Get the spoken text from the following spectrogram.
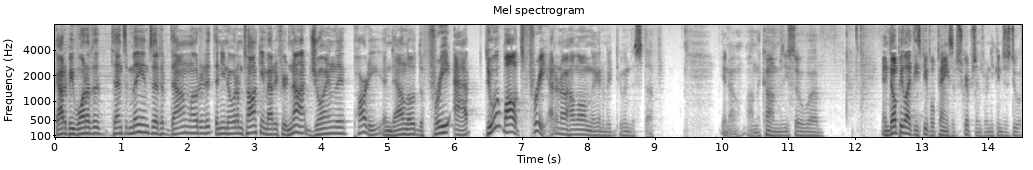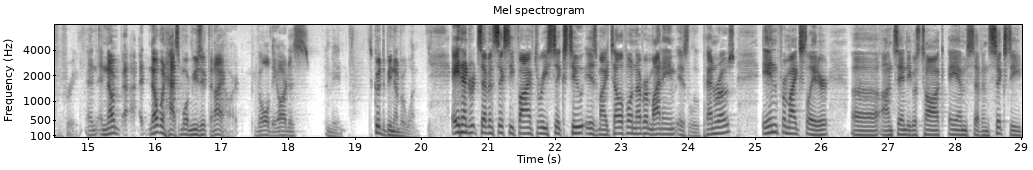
got to be one of the tens of millions that have downloaded it. Then you know what I'm talking about. If you're not, join the party and download the free app. Do it while it's free. I don't know how long they're going to be doing this stuff, you know, on the comes. So, uh, and don't be like these people paying subscriptions when you can just do it for free. And, and no, no one has more music than iHeart. Of all the artists, I mean, it's good to be number one. 800 760 5362 is my telephone number. My name is Lou Penrose. In for Mike Slater uh, on San Diego's Talk, AM 760.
